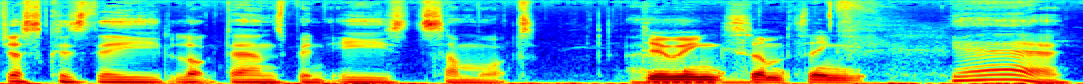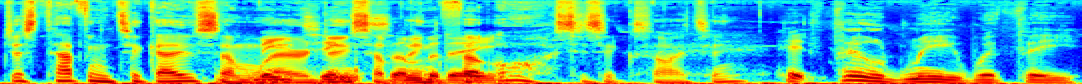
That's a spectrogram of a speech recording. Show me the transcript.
just because the lockdown's been eased somewhat. doing Um, something, yeah, just having to go somewhere and do something. felt, oh, this is exciting. it filled me with the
